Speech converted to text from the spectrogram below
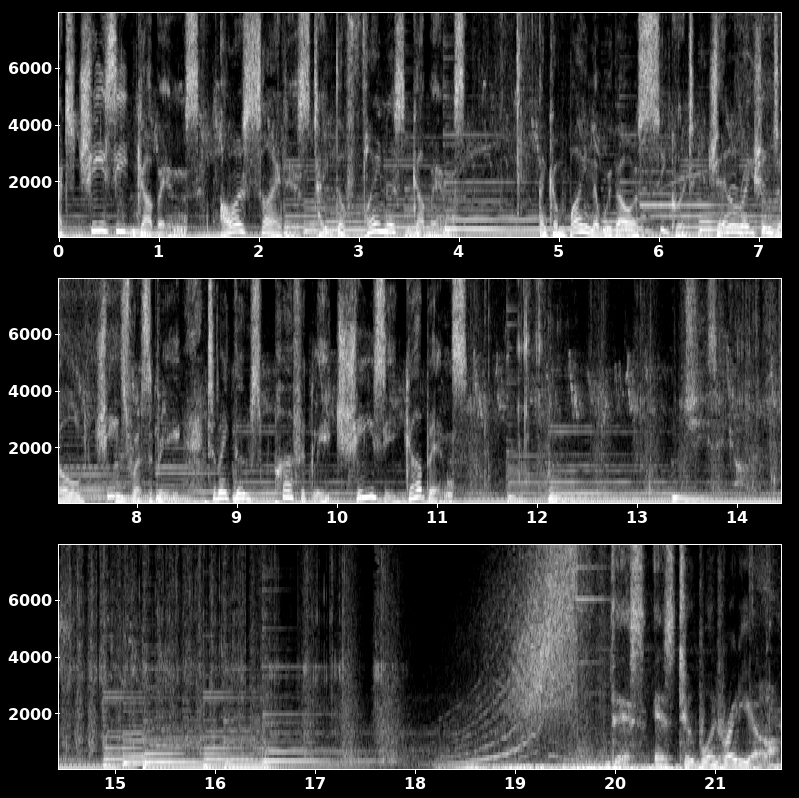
At Cheesy Gubbins, our scientists take the finest gubbins and combine them with our secret generations old cheese recipe to make those perfectly cheesy gubbins. Cheesy gubbins. This is Two Point Radio.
